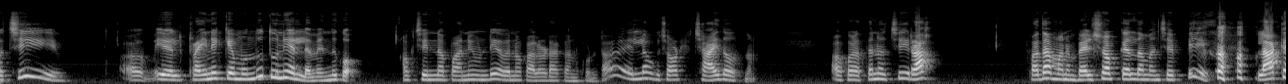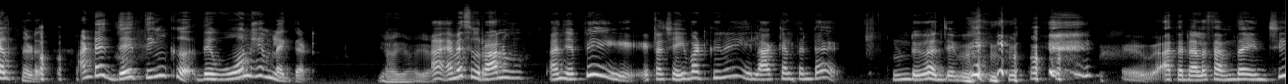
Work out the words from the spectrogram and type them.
వచ్చి ట్రైన్ ఎక్కే ముందు తుని వెళ్ళాం ఎందుకో. ఒక చిన్న పని ఉండి ఎవరినో కలవడానికి అనుకుంటా. వెళ్ళి ఒక చోట ఛాయ్ తాగుతున్నాం. ఒక అతను వచ్చి రా పద మనం బెల్ షాప్కి వెళ్దామని చెప్పి లాక్కెళ్తున్నాడు. అంటే they think they own him like that. MS రా నువ్వు అని చెప్పి ఇట్లా చేయి పట్టుకుని లాక్కెళ్తుంటే ఉండు అని చెప్పి అతను అలా సంధాయించి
